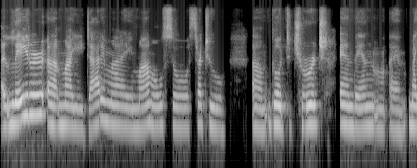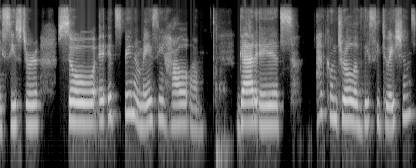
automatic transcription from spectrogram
uh, later, uh, my dad and my mom also start to um, go to church, and then um, my sister. So it, has been amazing how um, God is at control of these situations,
